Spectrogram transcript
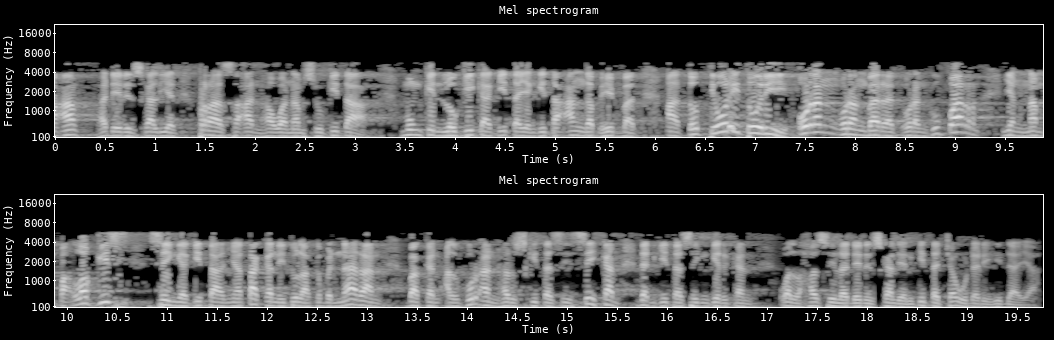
maaf hadirin sekalian perasaan hawa nafsu kita, mungkin logika kita yang kita anggap hebat. Atau teori-teori orang-orang barat, orang kufar yang nampak logis sehingga kita nyatakan itulah kebenaran, bahkan Al-Qur'an harus kita sisihkan dan kita singkirkan. Walhasil hadirin sekalian kita jauh dari hidayah.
